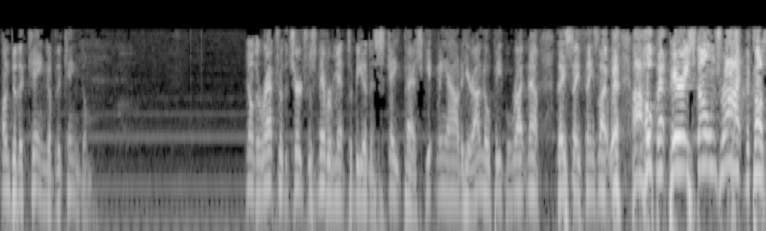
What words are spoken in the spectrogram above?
unto the King of the kingdom. No, the rapture of the church was never meant to be an escape hatch. Get me out of here. I know people right now, they say things like, well, I hope that Perry Stone's right because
